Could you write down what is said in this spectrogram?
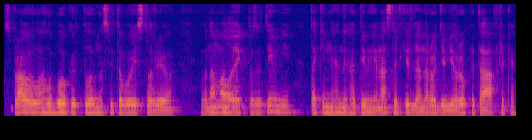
справила глибокий вплив на світову історію. Вона мала як позитивні, так і негативні наслідки для народів Європи та Африки.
